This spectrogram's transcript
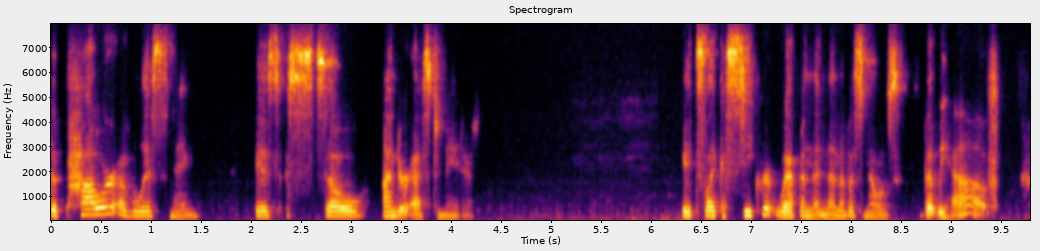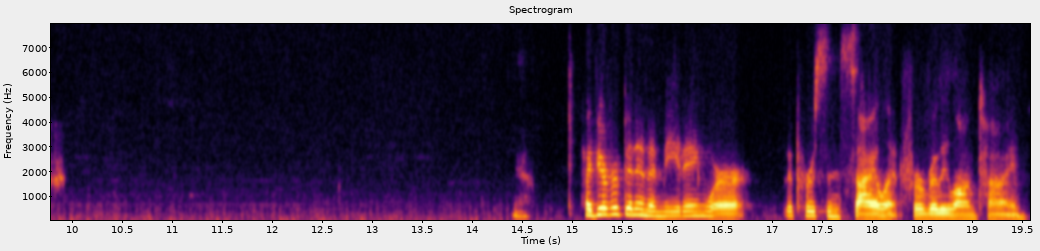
the power of listening is so underestimated it's like a secret weapon that none of us knows that we have. Yeah. Have you ever been in a meeting where the person's silent for a really long time?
